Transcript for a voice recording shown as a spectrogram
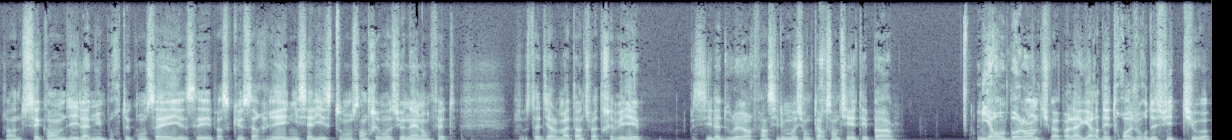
enfin tu sais quand on dit la nuit porte conseil c'est parce que ça réinitialise ton centre émotionnel en fait c'est-à-dire le matin tu vas te réveiller si la douleur enfin si l'émotion que t'as ressentie était pas mirobolante, tu vas pas la garder trois jours de suite, tu vois.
